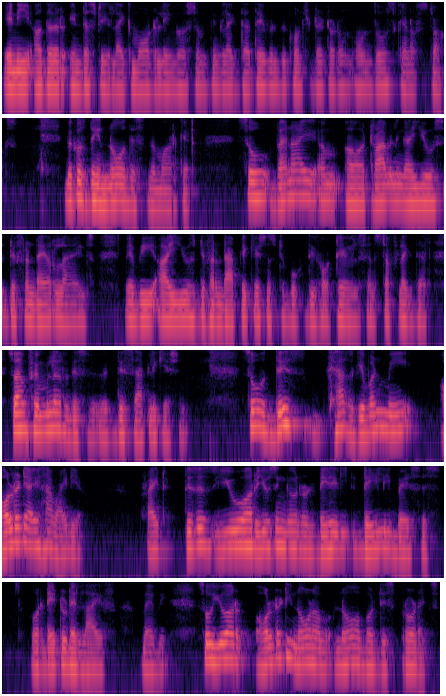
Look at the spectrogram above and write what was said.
any other industry like modeling or something like that, they will be concentrated on, on those kind of stocks because they know this is the market. So when I am uh, traveling, I use different airlines. Maybe I use different applications to book the hotels and stuff like that. So I'm familiar with this with this application. So this has given me already. I have idea, right? This is you are using on a daily daily basis or day to day life maybe. So you are already know know about these products,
